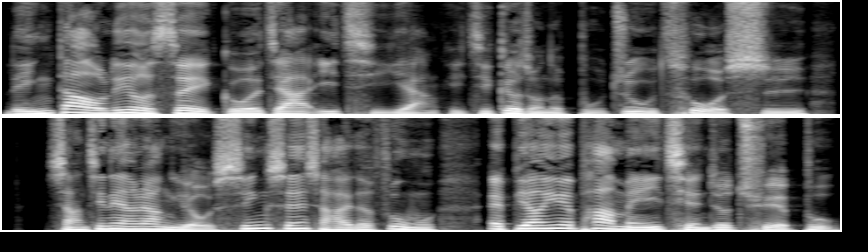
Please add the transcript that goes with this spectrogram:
零到六岁国家一起养以及各种的补助措施，想尽量让有心生小孩的父母，哎，不要因为怕没钱就却步。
